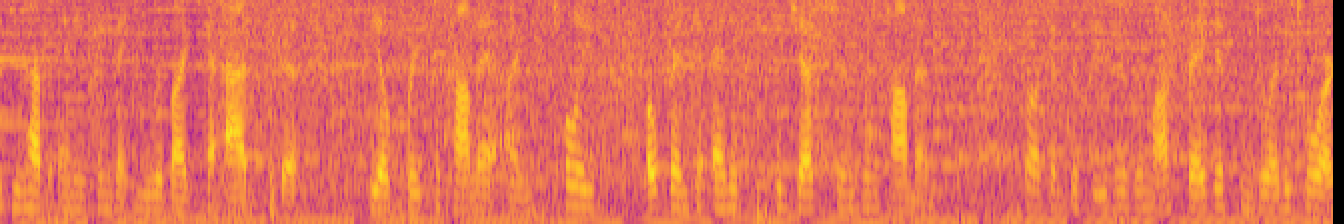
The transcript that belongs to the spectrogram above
if you have anything that you would like to add to this. Feel free to comment. I'm totally open to any suggestions and comments. Welcome to Caesars in Las Vegas. Enjoy the tour.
